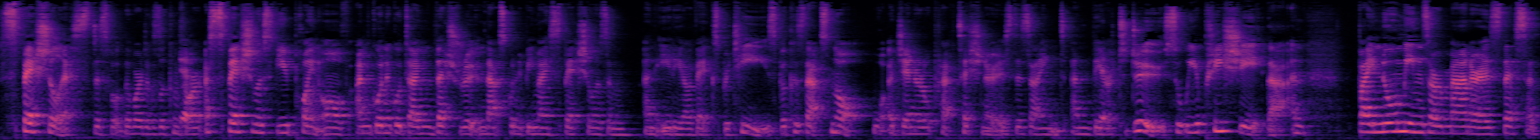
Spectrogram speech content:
specialist, is what the word I was looking for, a specialist viewpoint of I'm going to go down this route and that's going to be my specialism and area of expertise because that's not what a general practitioner is designed and there to do. So we appreciate that. And by no means our manner is this a,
